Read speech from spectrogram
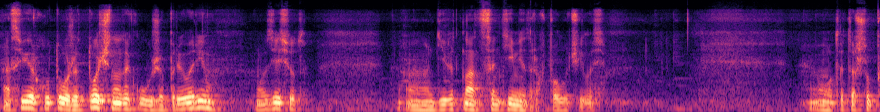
А сверху тоже точно такую же приварил. Вот здесь вот 19 э, сантиметров получилось. Вот, это чтобы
